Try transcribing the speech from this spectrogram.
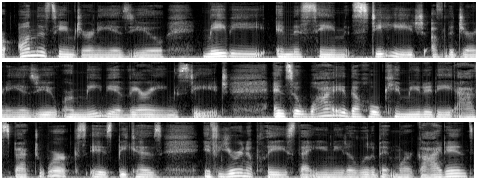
are on the same journey as you, maybe in the same stage of the journey as you, or maybe a varying stage. And so, why the whole community aspect works is because if you're in a place that you need a little bit more guidance,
